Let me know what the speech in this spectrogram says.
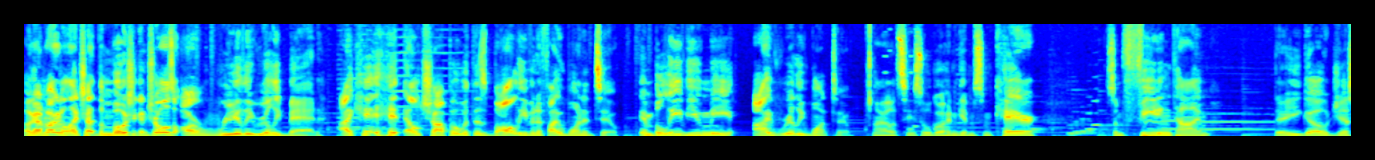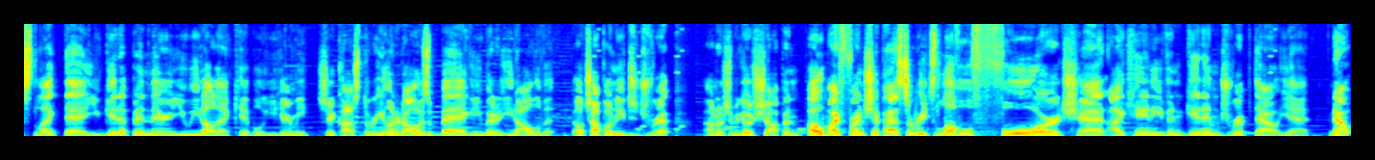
Okay, I'm not gonna lie, chat. The motion controls are really, really bad. I can't hit El Chapo with this ball even if I wanted to. And believe you me, I really want to. All right, let's see. So we'll go ahead and give him some care, some feeding time. There you go, just like that. You get up in there and you eat all that kibble, you hear me? Should cost $300 a bag, you better eat all of it. El Chapo needs drip. I don't know, should we go shopping? Oh, my friendship has to reach level four, chat. I can't even get him dripped out yet. Now,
